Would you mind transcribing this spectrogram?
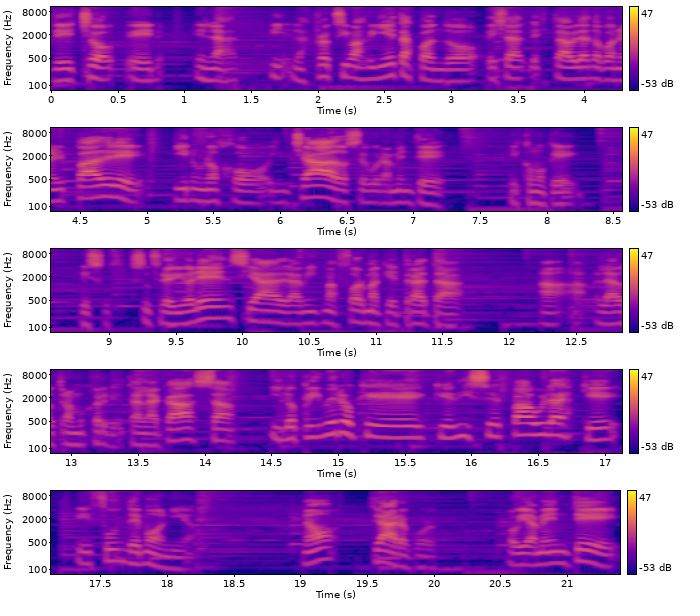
De hecho, en, las próximas viñetas, cuando ella está hablando con el padre, tiene un ojo hinchado, seguramente es como que, sufre violencia, de la misma forma que trata a la otra mujer que está en la casa. Y lo primero que, dice Paula es que eh, fue un demonio. ¿No? Claro, porque obviamente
